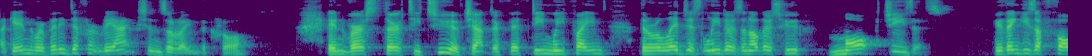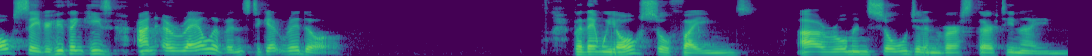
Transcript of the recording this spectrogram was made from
Again, there were very different reactions around the cross. In verse 32 of chapter 15, we find the religious leaders and others who mock Jesus, who think he's a false savior, who think he's an irrelevance to get rid of. But then we also find a Roman soldier in verse 39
